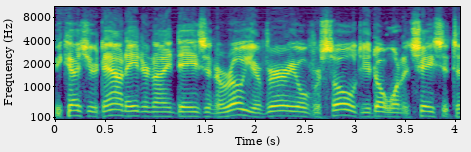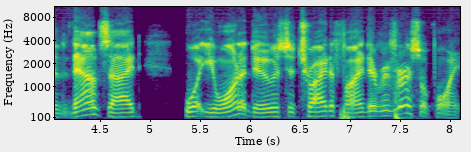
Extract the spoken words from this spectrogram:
because you're down eight or nine days in a row, you're very oversold. You don't want to chase it to the downside. What you want to do is to try to find a reversal point.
